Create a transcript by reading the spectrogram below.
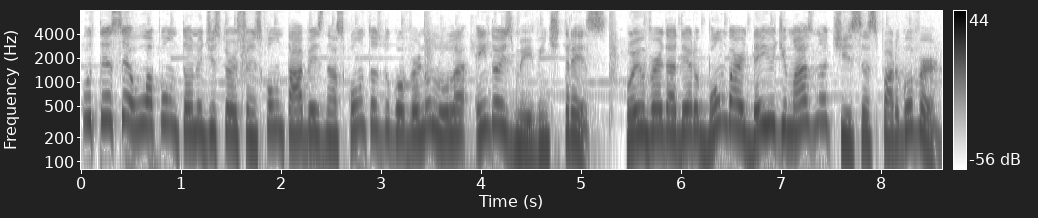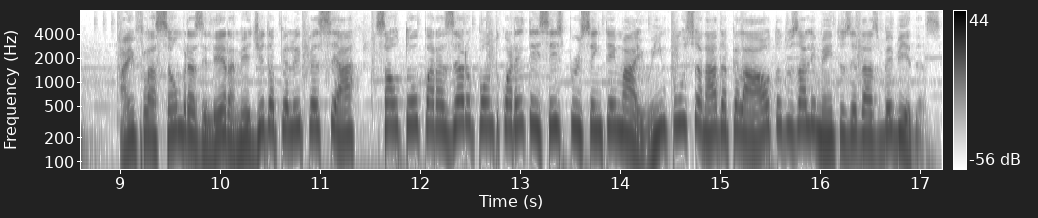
o TCU apontando distorções contábeis nas contas do governo Lula em 2023. Foi um verdadeiro bombardeio de más notícias para o governo. A inflação brasileira, medida pelo IPCA, saltou para 0,46% em maio, impulsionada pela alta dos alimentos e das bebidas.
